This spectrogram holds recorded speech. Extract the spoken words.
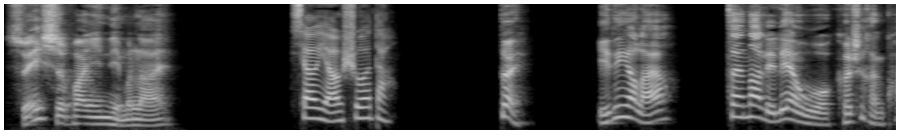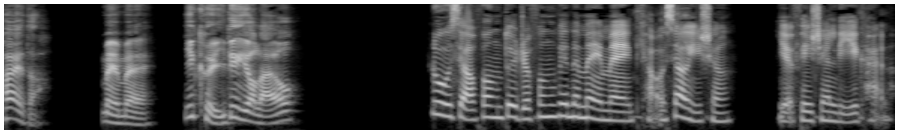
随时欢迎你们来。”逍遥说道。“对，一定要来啊，在那里练武可是很快的。妹妹，你可一定要来哦。”陆小凤对着风飞的妹妹调笑一声，也飞身离开了。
